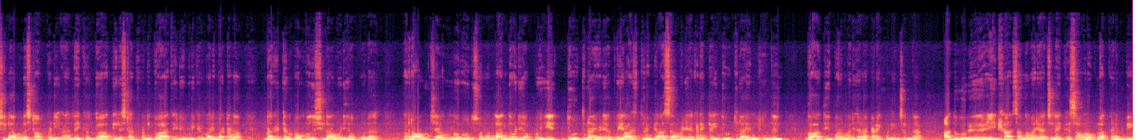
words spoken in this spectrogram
ஷில்லாங்கில் ஸ்டார்ட் பண்ணி லைக் குவாத்தியில் ஸ்டார்ட் பண்ணி குவாஹாத்திலையும் முடிக்கிற மாதிரி. பட் ஆனால் நான் ரிட்டர்ன் போகும்போது ஷில்லாங் வழியாக போனேன். ராங் ஜாங்னு ஒரு ஊர் சொன்னால அந்த வழியாக போய் தூத்னாய் வழியாக போய் அது திரும்பி அசாம் வழியாக கனெக்ட் ஆகி தூத்னாயிலிருந்து குவாஹாத்தி போகிற மாதிரி தான் நான் கனெக்ட் பண்ணி வச்சிருந்தேன். அது ஒரு எயிட் ஹார்ஸ் அந்த மாதிரி ஆச்சு. லைக் செவன் ஓ கிளாக் கிளம்பி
